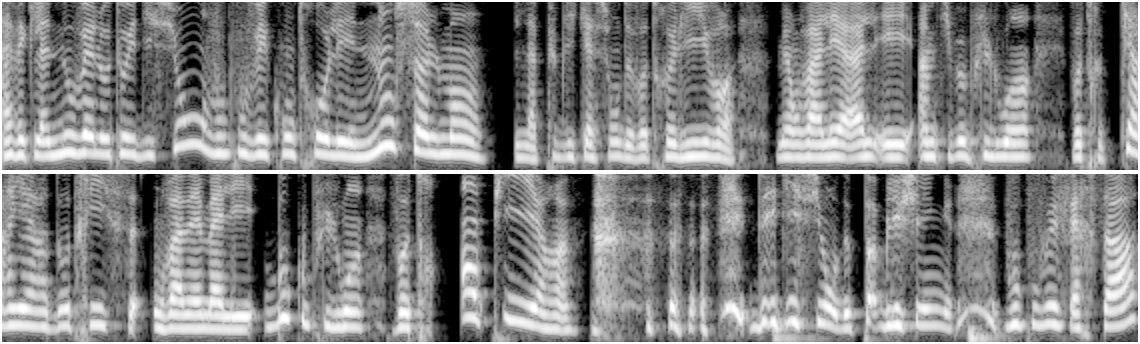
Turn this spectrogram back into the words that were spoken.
Avec la nouvelle auto-édition, vous pouvez contrôler non seulement la publication de votre livre, mais on va aller, aller un petit peu plus loin, votre carrière d'autrice, on va même aller beaucoup plus loin, votre empire d'édition, de publishing, vous pouvez faire ça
